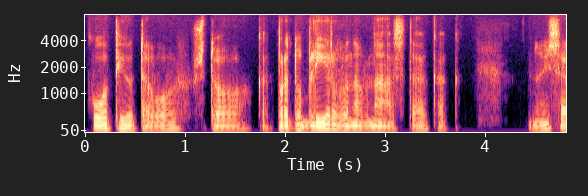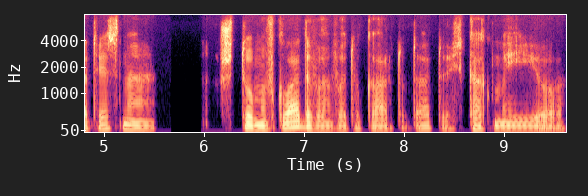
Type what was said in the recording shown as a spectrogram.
копию того, что как продублировано в нас, да, как, ну и, соответственно, что мы вкладываем в эту карту, да, то есть как мы ее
